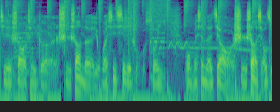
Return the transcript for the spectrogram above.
介绍这个时尚的有关信息为主，所以我们现在叫时尚小组。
